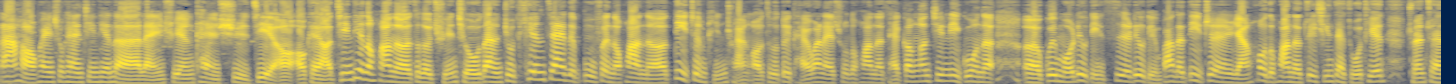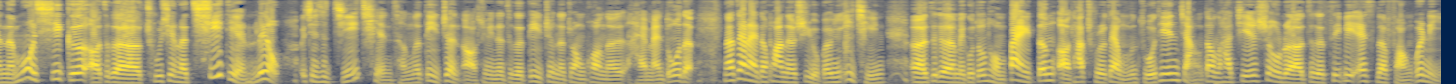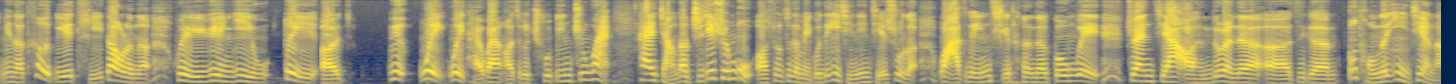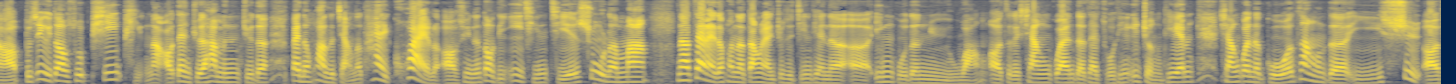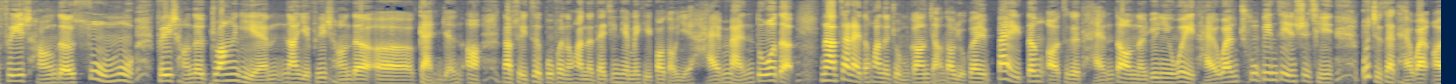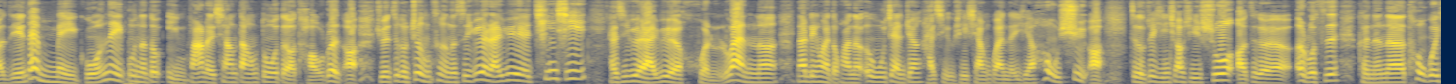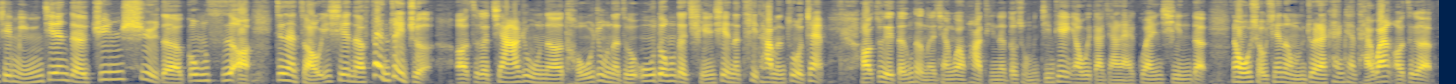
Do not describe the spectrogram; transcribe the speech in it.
大家好，欢迎收看今天的兰轩看世界啊。OK 啊，今天的话呢，这个全球，但就天灾的部分的话呢，地震频传啊。这个对台湾来说的话呢，才刚刚经历过呢，呃，规模六点四、六点八的地震。然后的话呢，最新在昨天传传呢，墨西哥啊，这个出现了七点六，而且是极浅层的地震啊。所以呢，这个地震的状况呢，还蛮多的。那再来的话呢，是有关于疫情。呃，这个美国总统拜登啊，他除了在我们昨天讲到了，他接受了这个 CBS 的访问里面呢，特别提。到了呢，会愿意对呃。为为为台湾啊，这个出兵之外，他还讲到直接宣布啊，说这个美国的疫情已经结束了。哇，这个引起了呢公卫专家啊很多人的呃这个不同的意见啊，不至于到说批评了啊，但觉得他们觉得拜登话的讲得太快了啊，所以呢，到底疫情结束了吗？那再来的话呢，当然就是今天呢，呃，英国的女王啊，这个相关的在昨天一整天相关的国葬的仪式啊，非常的肃穆，非常的庄严，那也非常的呃感人啊。那所以这部分的话呢，在今天媒体报道也还蛮多的。那再来的话呢，就我们刚刚讲到有关于拜登啊，这个谈到呢，愿意为台湾出兵这件事情，不止在台湾啊，连在美国内部呢，都引发了相当多的讨论啊，觉得这个政策呢是越来越清晰，还是越来越混乱呢？那另外的话呢，俄乌战争还是有些相关的一些后续啊。这个最新消息说啊，这个俄罗斯可能呢，透过一些民间的军事的公司啊，正在找一些呢犯罪者，呃，这个加入呢，投入。呢这个乌东的前线呢，替他们作战。好，这些等等的相关话题呢，都是我们今天要为大家来关心的。那我首先呢，我们就来看看台湾哦，这个。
